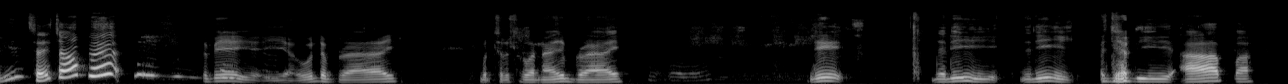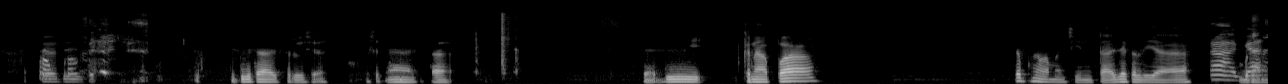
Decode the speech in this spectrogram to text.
ini saya capek. Tapi ya, ya udah, Bray. Buat seru-seruan aja, Bray. Jadi jadi jadi jadi apa? Jadi tapi kita serius ya. Maksudnya kita jadi kenapa kita pengalaman cinta aja kali ya. Ah, gas.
